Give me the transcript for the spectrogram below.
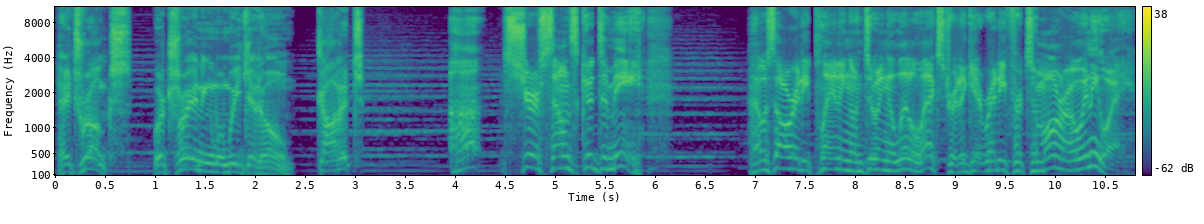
Hey, Trunks, we're training when we get home. Got it? Huh? Sure sounds good to me. I was already planning on doing a little extra to get ready for tomorrow anyway.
